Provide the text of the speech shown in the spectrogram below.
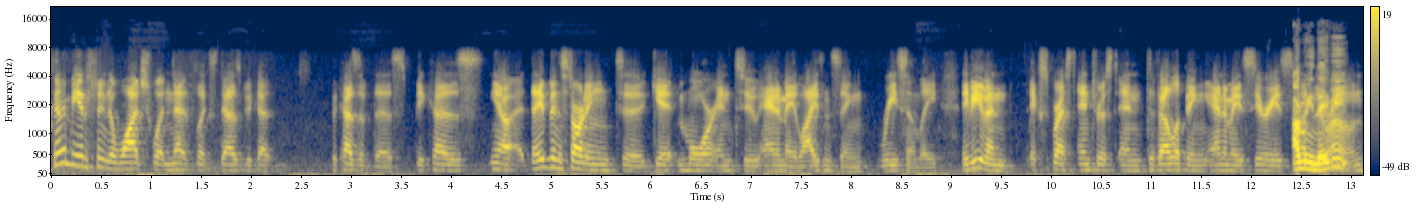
going to be interesting to watch what Netflix does because because of this because you know they've been starting to get more into anime licensing recently. They've even expressed interest in developing anime series. I of mean, their they've e-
